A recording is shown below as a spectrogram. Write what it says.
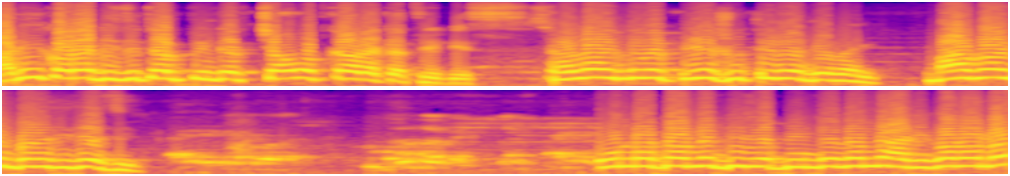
আরি করা ডিজিটাল প্রিন্টের চমৎকার একটা থ্রি পিস চলো কিন্তু ভাই প্রিয় সুতি মেয়ে দে ভাই। বারবার আমি বলে দিতেছি। উন্নত আমি প্রিন্টের জন্য করানো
